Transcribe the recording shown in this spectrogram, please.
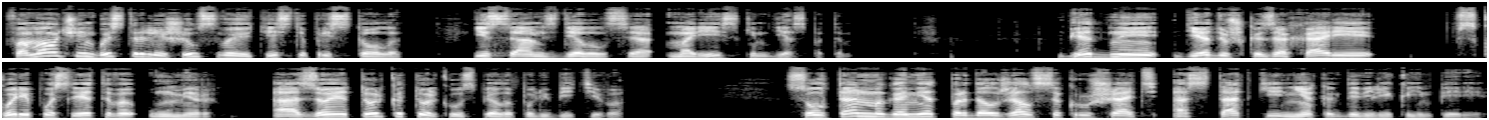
Фома очень быстро лишил свою тестя престола и сам сделался морейским деспотом. Бедный дедушка Захарии вскоре после этого умер, а Зоя только-только успела полюбить его. Султан Магомед продолжал сокрушать остатки некогда Великой империи.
